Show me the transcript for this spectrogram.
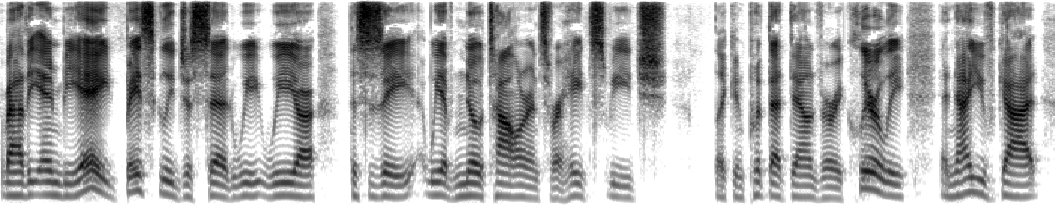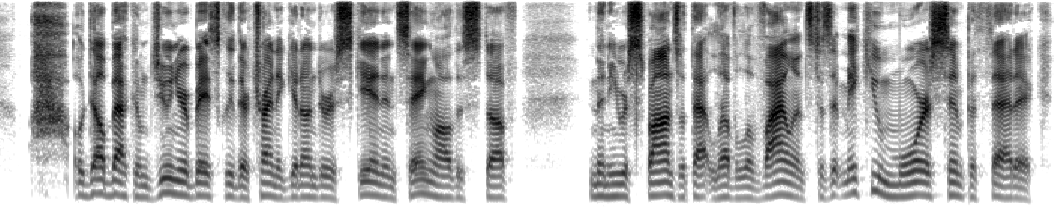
about how the NBA basically just said we we are this is a we have no tolerance for hate speech, like and put that down very clearly. And now you've got Odell Beckham Jr. Basically, they're trying to get under his skin and saying all this stuff, and then he responds with that level of violence. Does it make you more sympathetic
